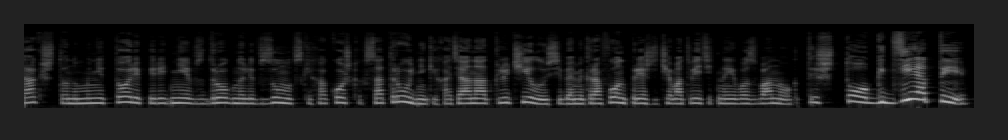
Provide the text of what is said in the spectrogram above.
так, что на мониторе перед ней вздрогнули в зумовских окошках сотрудники, хотя она отключила у себя микрофон, прежде чем ответить на его звонок. «Ты что? Где ты?»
